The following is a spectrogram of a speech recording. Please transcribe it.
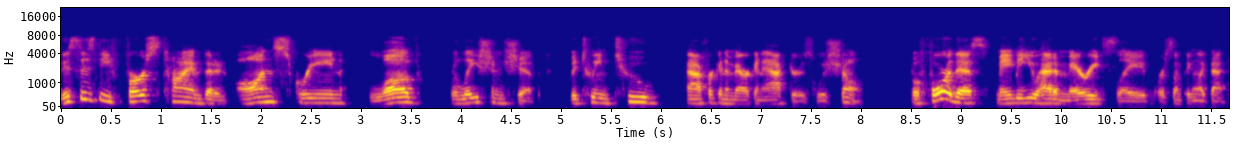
This is the first time that an on screen love relationship between two African American actors was shown. Before this, maybe you had a married slave or something like that,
